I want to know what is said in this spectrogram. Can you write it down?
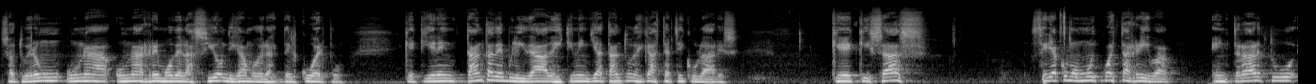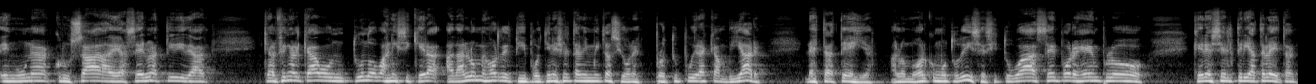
O sea, tuvieron una, una remodelación, digamos, del cuerpo, que tienen tantas debilidades y tienen ya tantos desgastes articulares, que quizás sería como muy cuesta arriba entrar tú en una cruzada de hacer una actividad que al fin y al cabo tú no vas ni siquiera a dar lo mejor de ti porque tienes ciertas limitaciones, pero tú pudieras cambiar la estrategia. A lo mejor, como tú dices, si tú vas a hacer, por ejemplo, que eres el triatleta,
